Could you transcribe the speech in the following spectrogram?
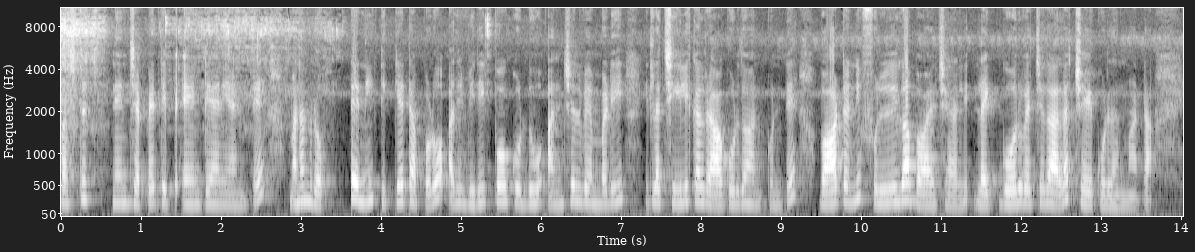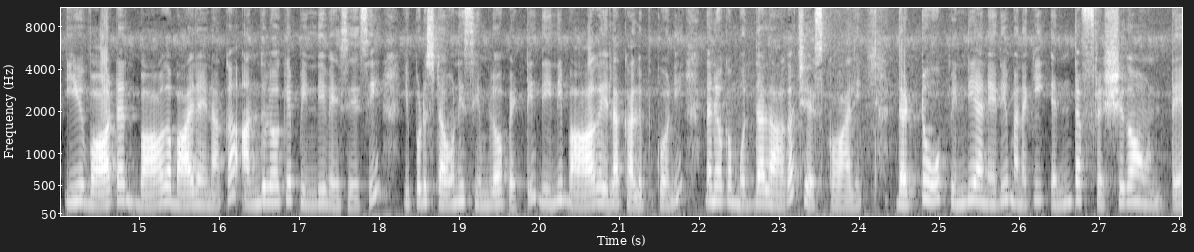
ఫస్ట్ నేను చెప్పే టిప్ ఏంటి అని అంటే మనం రొట్టెని తిక్కేటప్పుడు అది విరిగిపోకూడదు అంచులు వెంబడి ఇట్లా చీలికలు రాకూడదు అనుకుంటే వాటర్ని ఫుల్గా బాయిల్ చేయాలి. లైక్ గోరువెచ్చగా అలా చేయకూడదు అనమాట ఈ వాటర్ బాగా బాయిల్ అయినాక అందులోకే పిండి వేసేసి ఇప్పుడు స్టవ్ని సిమ్లో పెట్టి దీన్ని బాగా ఇలా కలుపుకొని దాన్ని ఒక ముద్దలాగా చేసుకోవాలి. దట్టు పిండి అనేది మనకి ఎంత ఫ్రెష్గా ఉంటే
